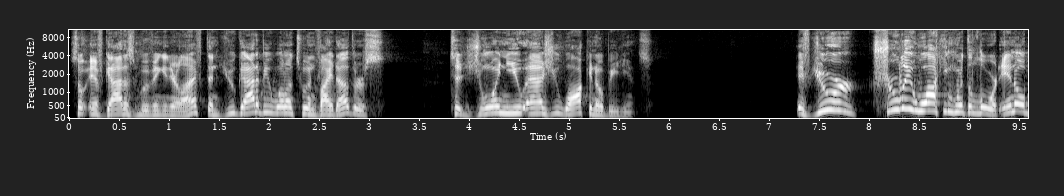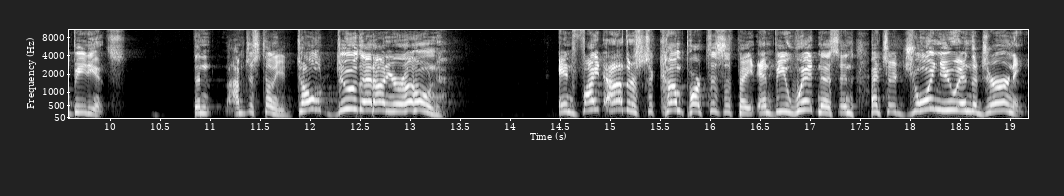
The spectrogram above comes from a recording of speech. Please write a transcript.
So if God is moving in your life, then you got to be willing to invite others to join you as you walk in obedience. If you're truly walking with the Lord in obedience, then I'm just telling you, don't do that on your own. Invite others to come participate and be witness and, and to join you in the journey,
